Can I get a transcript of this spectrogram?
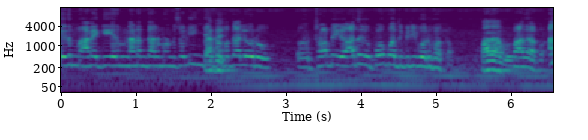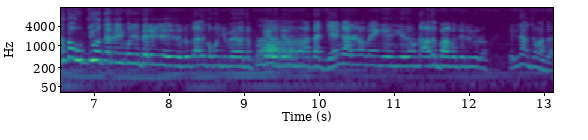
எதுவும் அவைக்கு எதுவும் நடந்தாலும் சொல்லி இங்க பக்கத்தால ஒரு டிராபிக் அது போக்குவரத்து பிரிவு ஒரு பக்கம். பாதுகாப்பு. பாதுகாப்பு. அதுக்கு உத்தியோகத்தரையும் கொஞ்சம் தெரிவு செய்துட்டு அதுக்கு கொஞ்சம் அந்த பிள்ளைகளுக்கு எதுவும் அந்த எங்க இது உண்டு அதை பார்க்க சொல்லி எல்லாம் சும்மா அந்த.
